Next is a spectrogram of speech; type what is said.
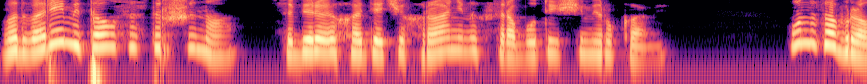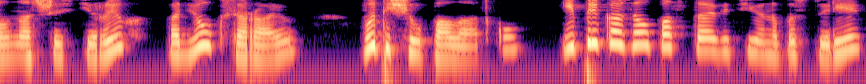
Во дворе метался старшина, собирая ходячих раненых с работающими руками. Он отобрал нас шестерых, подвел к сараю, вытащил палатку и приказал поставить ее на пустыре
